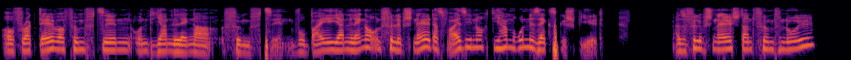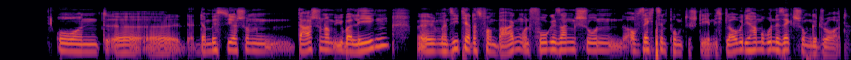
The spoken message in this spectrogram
auf Ruck Delver 15 und Jan Länger 15. Wobei Jan Länger und Philipp Schnell, das weiß ich noch, die haben Runde 6 gespielt. Also Philipp Schnell stand 5-0 und äh, dann bist du ja schon da schon am Überlegen, weil man sieht ja, dass vom Wagen und Vogelsang schon auf 16 Punkte stehen. Ich glaube, die haben Runde 6 schon gedrawt.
